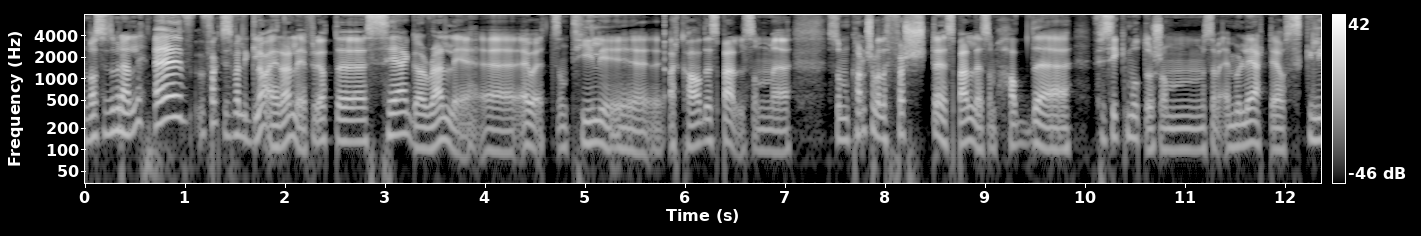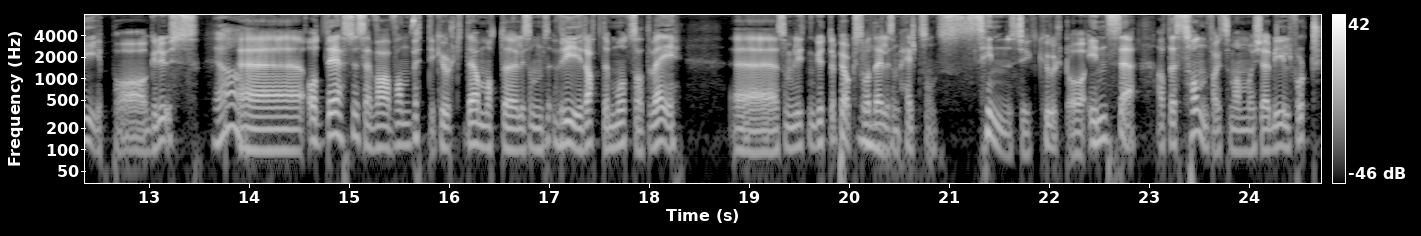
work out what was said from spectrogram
hva syns du om rally? Jeg er faktisk veldig glad i rally, fordi at uh, Sega Rally uh, er jo et sånn tidlig arkadespill som, som kanskje var det første spillet som hadde fysikkmotor som, som emulerte det å skli på grus. Ja. Og det syns jeg var vanvittig kult. Det å måtte liksom vri rattet motsatt vei. Eh, som liten guttepjokk så var det liksom helt sånn sinnssykt kult å innse at det er sånn faktisk man må kjøre bil fort.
